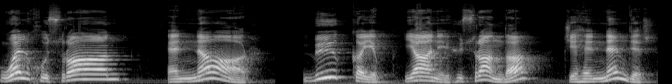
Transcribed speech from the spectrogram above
Vel husran en nar. Büyük kayıp yani hüsran da cehennemdir.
